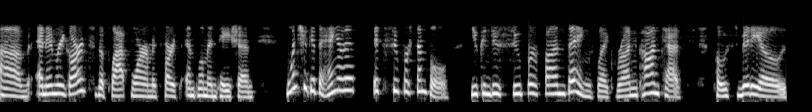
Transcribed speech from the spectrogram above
Um, and in regards to the platform, as far as implementation, once you get the hang of it, it's super simple. You can do super fun things like run contests, post videos,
